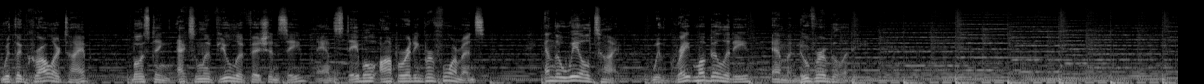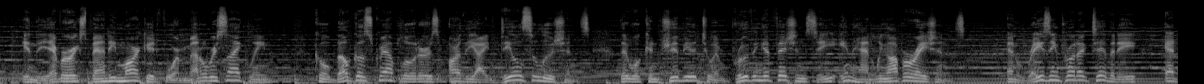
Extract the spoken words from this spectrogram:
with the crawler type boasting excellent fuel efficiency and stable operating performance and the wheel type with great mobility and maneuverability. In the ever-expanding market for metal recycling, Kobelco scrap loaders are the ideal solutions that will contribute to improving efficiency in handling operations and raising productivity at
